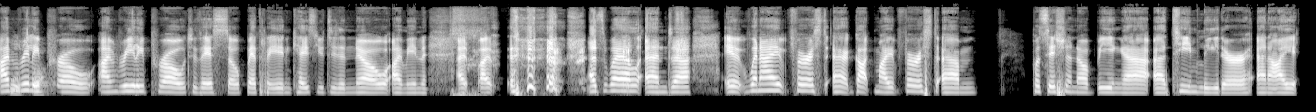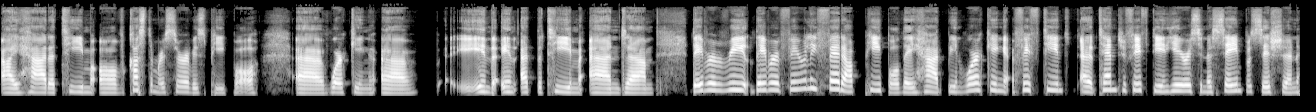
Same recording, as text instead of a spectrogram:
I'm cool really pro. I'm really pro to this. So, Petri, in case you didn't know, I mean, I, I as well. And uh, it, when I first uh, got my first um, position of being a, a, team leader, and I, I had a team of customer service people uh, working uh, in the in at the team and um, they were re- they were fairly fed up people. They had been working 15 uh, 10 to 15 years in the same position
